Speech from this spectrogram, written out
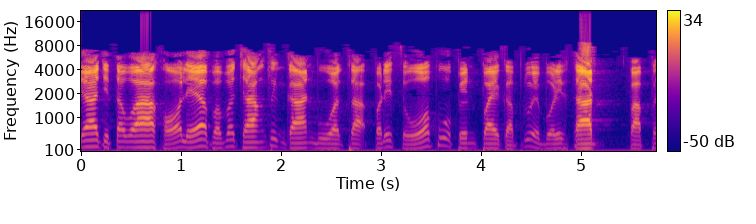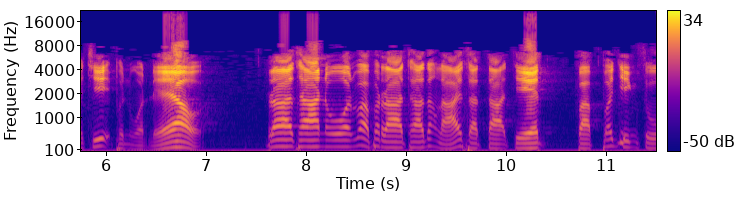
ยาจิตวาขอแล้วปัปปชังซึ่งการบวชสัปริโสผู้เป็นไปกับด้วยบริษัทปัปปชิผนวดแล้ว ราชาโนนว่าพระราชาทั้งหลายสัตตะเจตปัปปจิงสุ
